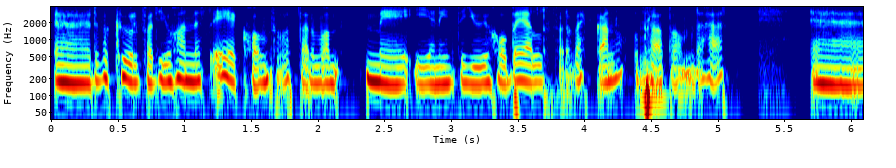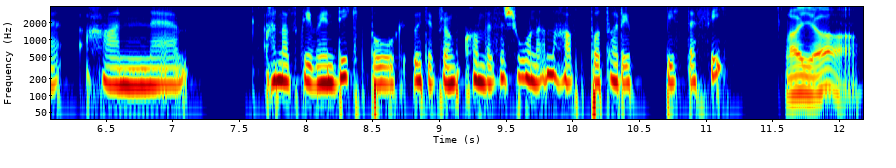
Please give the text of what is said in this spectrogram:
eh, det var kul för att Johannes Ekholm, författaren, var med i en intervju i HBL förra veckan och Mm. pratade om det här. Eh, han, han har skrivit en diktbok utifrån konversationen han haft på Pistefi Ah, ja,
